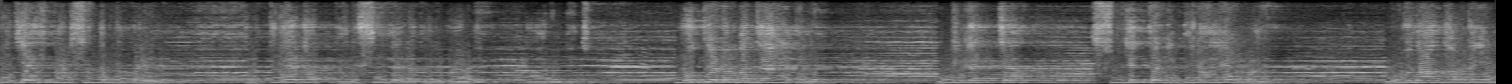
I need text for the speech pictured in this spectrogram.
വിജയസ്പർശം എന്ന പേരിൽ പ്രത്യേക പരിശീലന പരിപാടി ആരംഭിച്ചു. മൂത്തേടം പഞ്ചായത്തിലെ മികച്ച ശുചിത്വ വിദ്യാലയമായി മൂന്നാം തവണയും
